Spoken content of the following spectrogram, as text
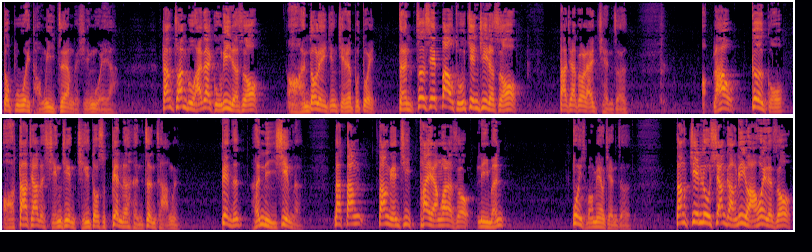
都不会同意这样的行为啊。当川普还在鼓励的时候，啊，很多人已经觉得不对。等这些暴徒进去的时候，大家都来谴责，然后各国哦，大家的行径其实都是变得很正常了，变成很理性了。那当当年去太阳花的时候，你们为什么没有谴责？当进入香港立法会的时候，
